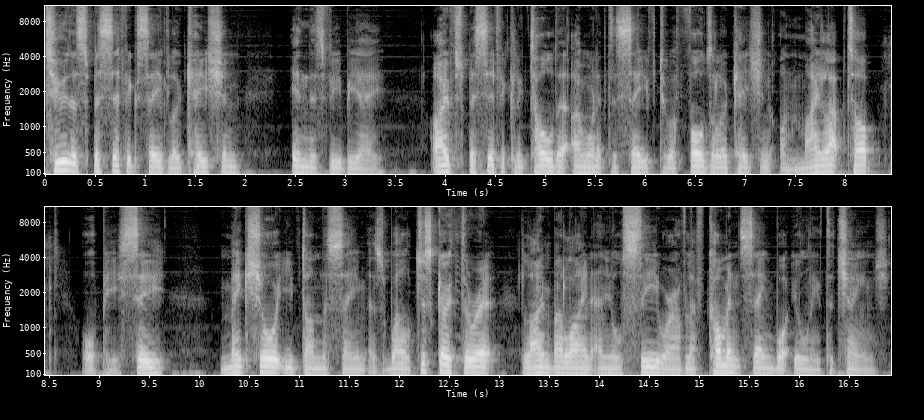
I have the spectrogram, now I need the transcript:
to the specific save location in this VBA. I've specifically told it I want it to save to a folder location on my laptop or PC. Make sure you've done the same as well. Just go through it line by line and you'll see where I've left comments saying what you'll need to change.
